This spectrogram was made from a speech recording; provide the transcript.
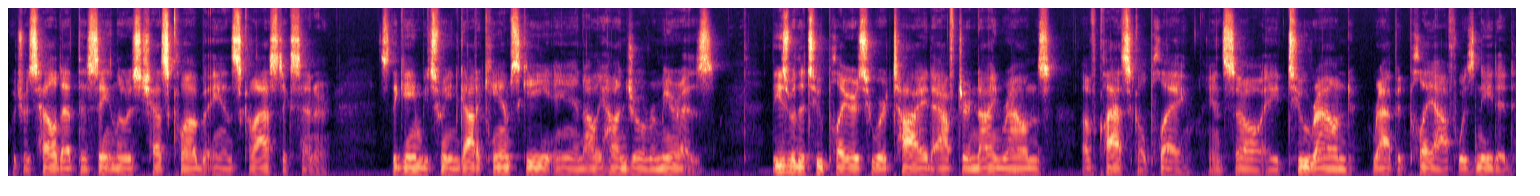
which was held at the St. Louis Chess Club and Scholastic Center. It's the game between Gata Kamsky and Alejandro Ramirez. These were the two players who were tied after nine rounds of classical play, and so a two round rapid playoff was needed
